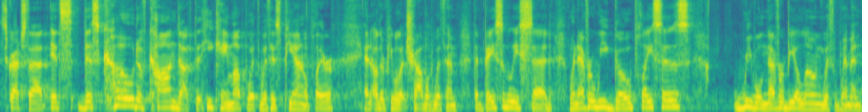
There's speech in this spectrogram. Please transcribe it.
scratch that. It's this code of conduct that he came up with with his piano player and other people that traveled with him that basically said whenever we go places, we will never be alone with women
